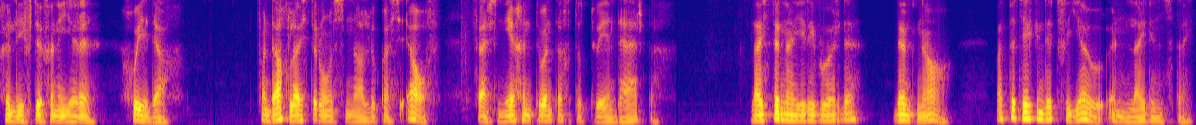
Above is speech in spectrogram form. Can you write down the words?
Geliefde van die Here, goeiedag. Vandag luister ons na Lukas 11 vers 29 tot 32. Luister na hierdie woorde, dink na. Wat beteken dit vir jou in lydenstyd?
